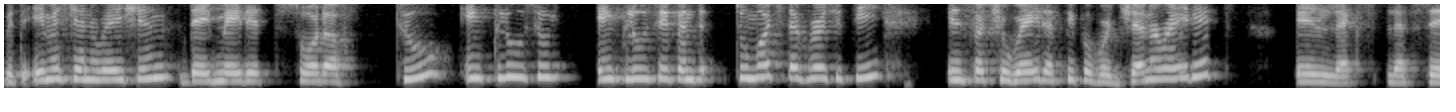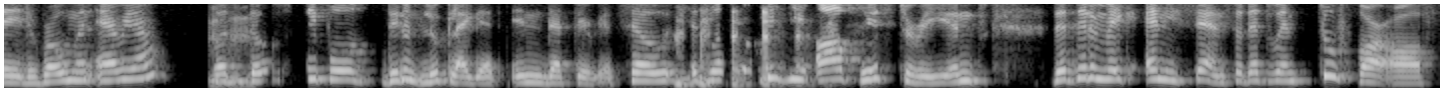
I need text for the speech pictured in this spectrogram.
With the image generation they made it sort of too inclusive inclusive and too much diversity in such a way that people were generated in let's let's say the Roman area, but mm-hmm. those people didn't look like that in that period. So it was completely off history, and that didn't make any sense. So that went too far off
